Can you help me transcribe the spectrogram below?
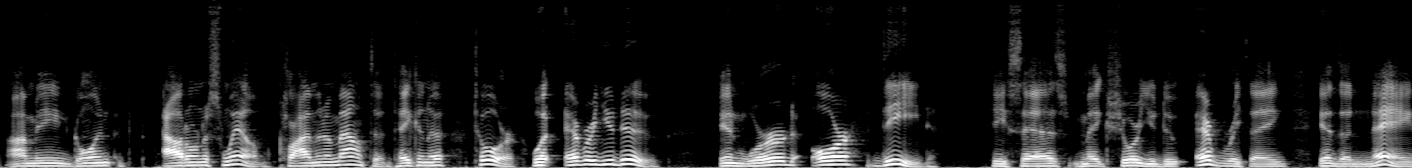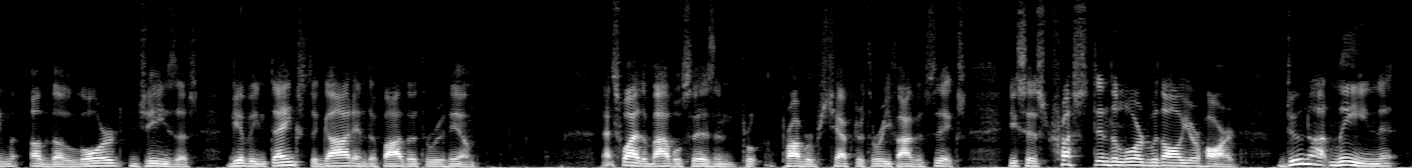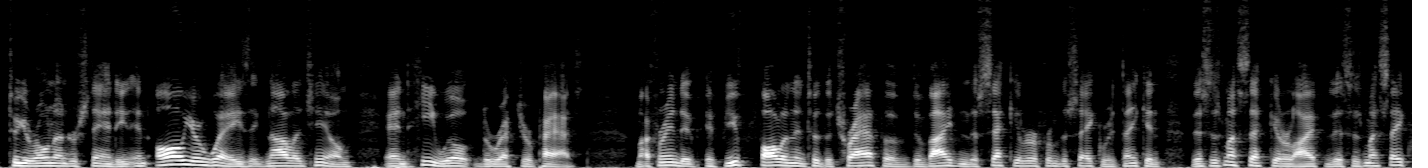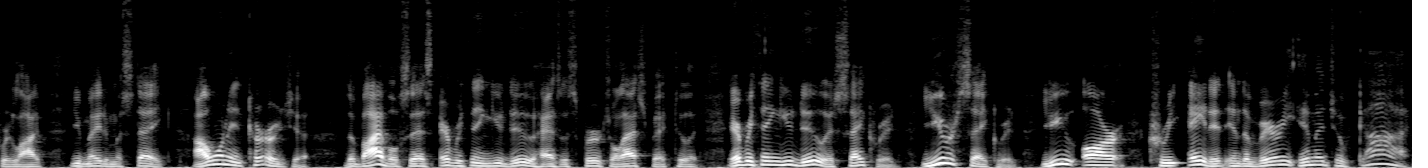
I mean, going out on a swim, climbing a mountain, taking a tour, whatever you do, in word or deed, he says, make sure you do everything in the name of the Lord Jesus, giving thanks to God and the Father through him. That's why the Bible says in Proverbs chapter 3, 5, and 6, he says, Trust in the Lord with all your heart. Do not lean to your own understanding. In all your ways, acknowledge him, and he will direct your path. My friend, if, if you've fallen into the trap of dividing the secular from the sacred, thinking this is my secular life, this is my sacred life, you made a mistake. I want to encourage you the Bible says everything you do has a spiritual aspect to it. Everything you do is sacred. You're sacred. You are created in the very image of God.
